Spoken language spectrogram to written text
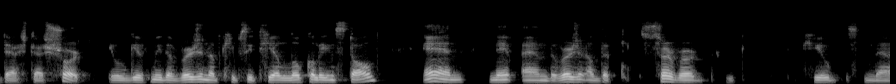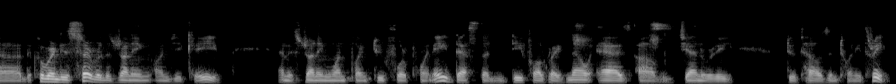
dash dash short. It will give me the version of kubectl locally installed and name and the version of the server cube the, the Kubernetes server that's running on GKE and it's running 1.24.8. That's the default right now as of January 2023.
